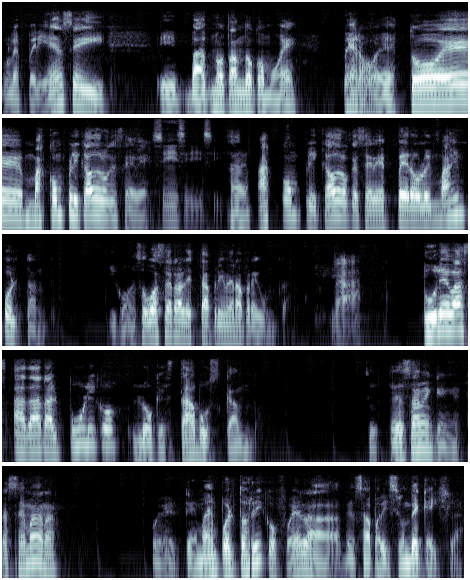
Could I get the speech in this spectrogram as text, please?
con la experiencia y, y vas notando cómo es. Pero esto es más complicado de lo que se ve. Sí, sí, sí. O sea, es más complicado de lo que se ve. Pero lo más importante, y con eso voy a cerrar esta primera pregunta. Ah, Tú le vas a dar al público lo que está buscando. Si ustedes saben que en esta semana, pues el tema en Puerto Rico fue la desaparición de Keishla.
